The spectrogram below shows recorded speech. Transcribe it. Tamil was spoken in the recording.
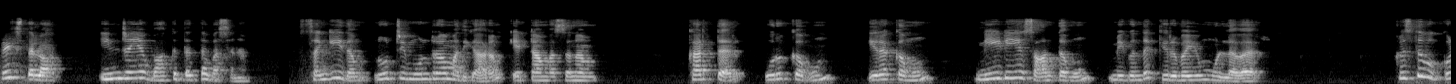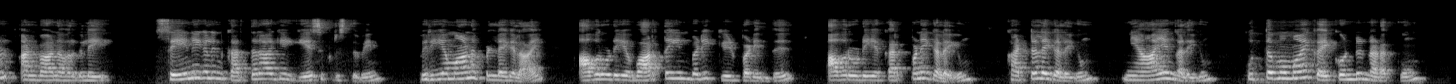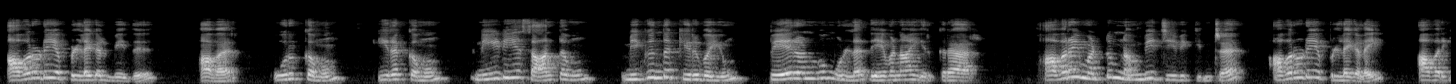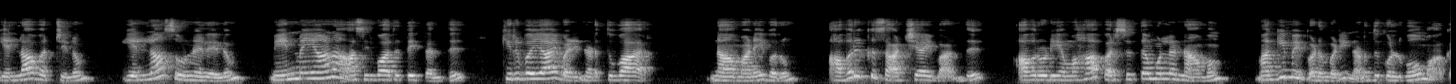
பிரேஸ் த லார்ட் இன்றைய வாக்குத்தத்த வசனம். சங்கீதம் நூற்றி மூன்றாம் அதிகாரம் எட்டாம் வசனம். கர்த்தர் உருக்கமும் இரக்கமும் நீடிய சாந்தமும் மிகுந்த கிருபையும் உள்ளவர். கிறிஸ்துவுக்குள் அன்பானவர்களே சேனைகளின் கர்த்தராகிய இயேசு கிறிஸ்துவின் பிரியமான பிள்ளைகளாய் அவருடைய வார்த்தையின்படி கீழ்ப்படிந்து அவருடைய கற்பனைகளையும் கட்டளைகளையும் நியாயங்களையும் உத்தமமாய் கைக்கொண்டு நடக்கும் அவருடைய பிள்ளைகள் மீது அவர் உருக்கமும் இரக்கமும் நீடிய சாந்தமும் மிகுந்த கிருபையும் பேரன்பும் உள்ள தேவனாயிருக்கிறார் அவரை மட்டும் நம்பி ஜீவிக்கின்ற அவருடைய பிள்ளைகளை அவர் எல்லாவற்றிலும் எல்லா சூழ்நிலையிலும் மேன்மையான ஆசீர்வாதத்தை தந்து கிருபையாய் வழிநடத்துவார். நாம் அனைவரும் அவருக்கு சாட்சியாய் வாழ்ந்து அவருடைய மகா பரிசுத்தமுள்ள நாமம் மகிமைப்படும்படி நடந்து கொள்வோமாக.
